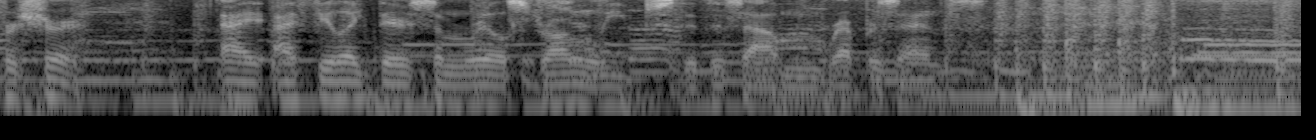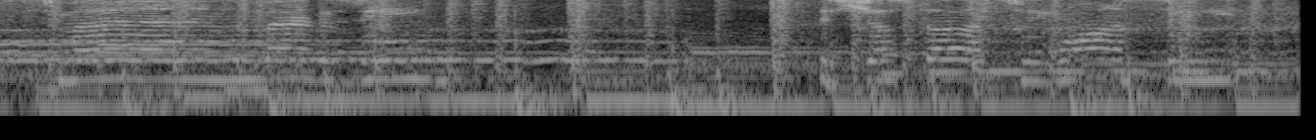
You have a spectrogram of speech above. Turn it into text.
For sure. I, I feel like there's some real strong leaps that this album represents. It's just us we wanna see.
